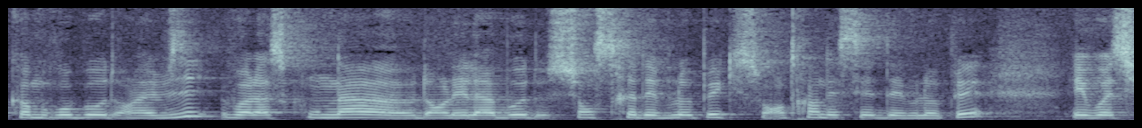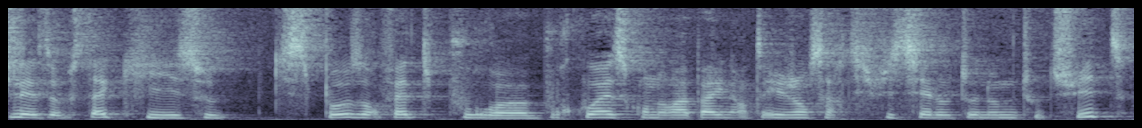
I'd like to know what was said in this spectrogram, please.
comme robot dans la vie, voilà ce qu'on a dans les labos de sciences très développés qui sont en train d'essayer de développer, et voici les obstacles qui se, qui se posent en fait pour euh, pourquoi est-ce qu'on n'aura pas une intelligence artificielle autonome tout de suite,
